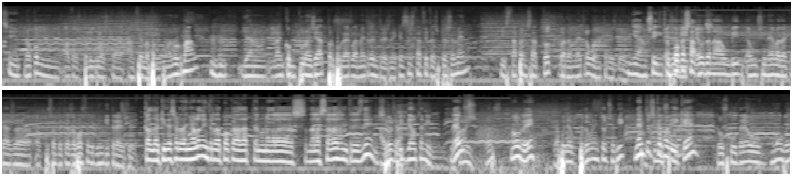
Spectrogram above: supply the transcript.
Sí. No com altres pel·lícules que han fet la pel·lícula normal Mhm. i han- l'han com tunejat per poder-la emetre en 3D. Aquesta està feta expressament i està pensat tot per emetre-ho en 3D. Ja, o sigui que és a dir, heu sales. d'anar a, un a un cinema de casa al costat de casa vostra que tingui 3D. Que el d'aquí de Cerdanyola dintre de poc adapten una de les, de les sales en 3D. A veus, Vic ja ho tenim. Veus? Noi, veus? Molt bé. Ja podeu, podeu venir tots a Vic? Anem tots cap a Vic, eh? Que us escoltareu molt bé.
